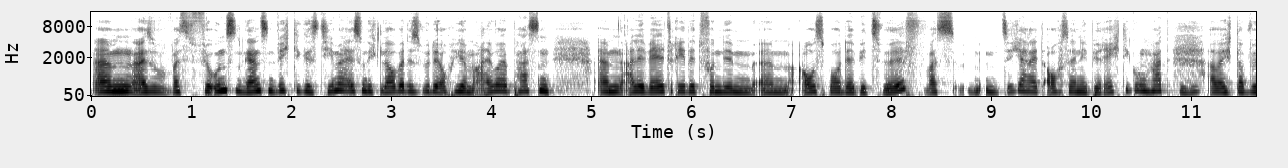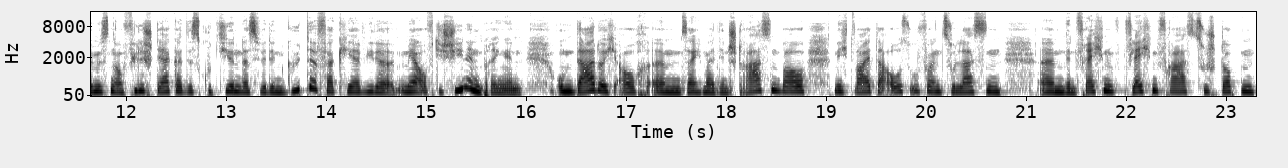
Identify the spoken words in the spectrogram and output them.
Ähm, also was für uns ein ganz ein wichtiges Thema ist und ich glaube, das würde auch hier im Allgäu passen. Ähm, alle Welt redet von dem ähm, Ausbau der B12, was mit Sicherheit auch seine Berechtigung hat. Mhm. Aber ich glaube, wir müssen auch viel stärker diskutieren, dass wir den Güterverkehr wieder mehr auf die Schienen bringen, um dadurch auch, ähm, sage ich mal, den Straßen Straßenbau nicht weiter ausufern zu lassen, ähm, den Flächen, Flächenfraß zu stoppen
